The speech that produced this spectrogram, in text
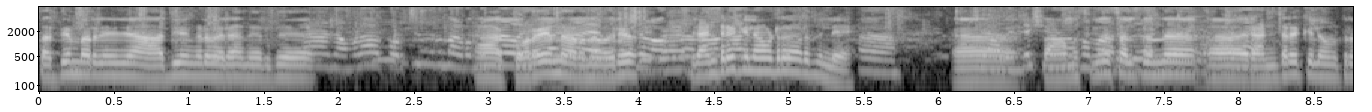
സത്യം പറഞ്ഞു കഴിഞ്ഞാൽ ആദ്യം ഇങ്ങോട്ട് വരാൻ നേരത്ത് നമ്മളാ കുറച്ച് ദൂരം നടന്നു ആ കുറേ നടന്നു. ഒരു രണ്ടര കിലോമീറ്റർ നടന്നില്ലേ? ആ. താമസിക്കുന്ന സ്ഥലത്ത് നിന്ന് ആ, രണ്ടര കിലോമീറ്റർ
